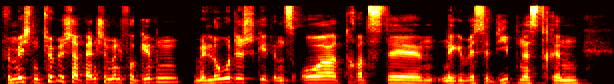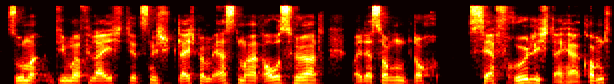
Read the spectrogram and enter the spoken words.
Für mich ein typischer Benjamin Forgiven. Melodisch geht ins Ohr, trotzdem eine gewisse Deepness drin, so die man vielleicht jetzt nicht gleich beim ersten Mal raushört, weil der Song doch sehr fröhlich daherkommt.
